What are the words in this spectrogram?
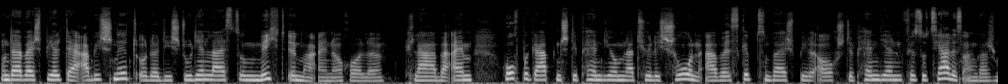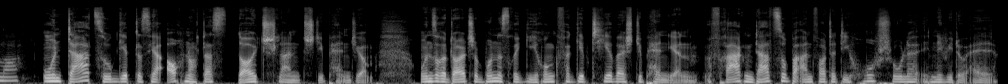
und dabei spielt der Abischnitt oder die Studienleistung nicht immer eine Rolle. Klar, bei einem hochbegabten Stipendium natürlich schon, aber es gibt zum Beispiel auch Stipendien für soziales Engagement. Und dazu gibt es ja auch noch das Deutschlandstipendium. Unsere deutsche Bundesregierung vergibt hierbei Stipendien. Fragen dazu beantwortet die Hochschule individuell.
